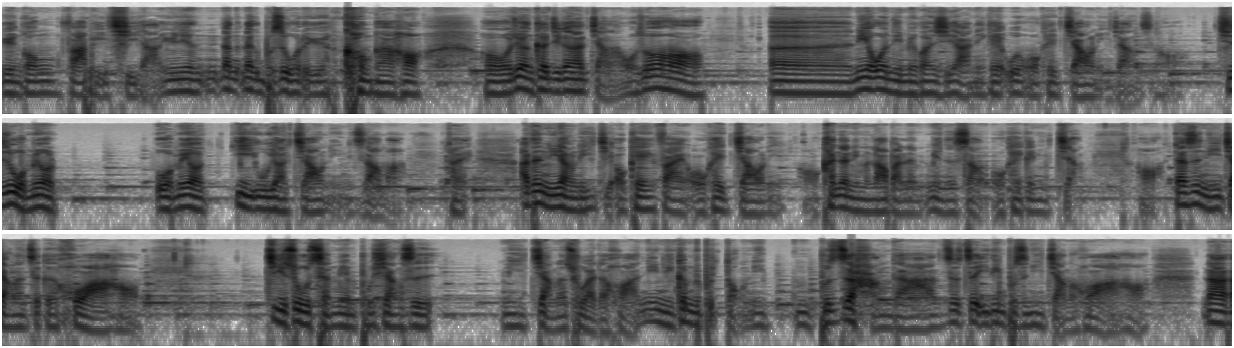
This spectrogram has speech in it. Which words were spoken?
员工发脾气啊，因为那那个不是我的员工啊哈。我就很客气跟他讲了，我说哦，呃，你有问题没关系啊，你可以问，我可以教你这样子哦。其实我没有。我没有义务要教你，你知道吗？嘿，啊，但你想理解，OK，fine，我可以教你。哦，看在你们老板的面子上，我可以跟你讲。好，但是你讲的这个话，哈，技术层面不像是你讲得出来的话，你你根本不懂，你不是这行的啊，这这一定不是你讲的话，哈。那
